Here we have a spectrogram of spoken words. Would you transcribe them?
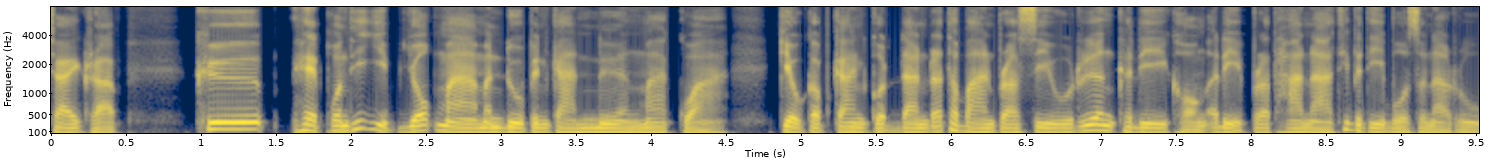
ใช่ครับ คือเหตุผลที่หยิบยกมามันดูเป็นการเนืองมากกว่า เกี่ยวกับการกดดันรัฐบาลบราซิล เรื่องคดีของอดีตประธานาธิบดีโบโซนารู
